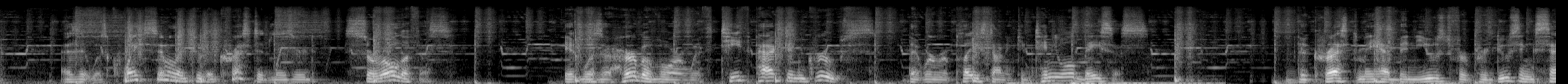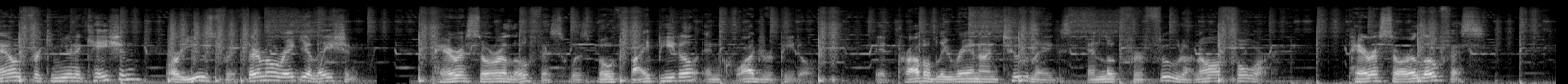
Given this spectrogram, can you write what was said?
as it was quite similar to the crested lizard Saurolophus. It was a herbivore with teeth packed in groups that were replaced on a continual basis. The crest may have been used for producing sound for communication or used for thermoregulation. Parasaurolophus was both bipedal and quadrupedal. It probably ran on two legs and looked for food on all four. Parasaurolophus.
